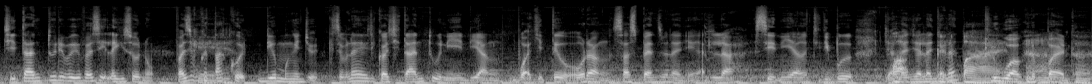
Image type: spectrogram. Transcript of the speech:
Cerita hantu dia bagi Fazik lagi sonok Fazik Okay. bukan takut Dia mengejut Sebenarnya kalau cerita hantu ni Dia yang buat kita orang Suspense sebenarnya Adalah scene yang tiba-tiba Jalan-jalan-jalan. Keluar ke Ha, depan betul.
